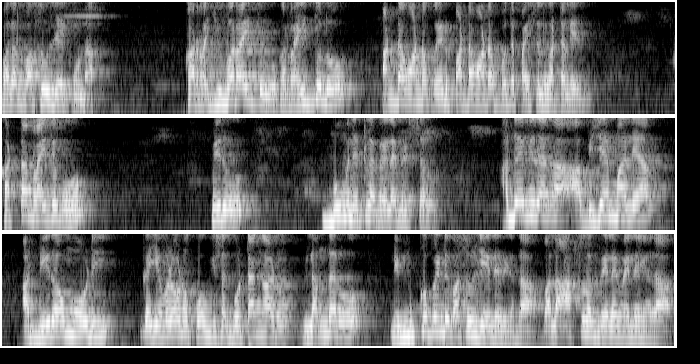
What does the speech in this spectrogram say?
వాళ్ళని వసూలు చేయకుండా. ఒక యువ రైతు ఒక రైతులు పంట వండకపోయాడు పంట వండకపోతే పైసలు కట్టలేదు. కట్టని రైతుకు మీరు భూమిని ఎట్లా వేలమిస్తారు? అదేవిధంగా ఆ విజయ్ మాల్యా ఆ నీరవ్ మోడీ ఇంకా ఎవడెవడో కోగిస గొట్టంగాడు వీళ్ళందరూ నీ ముక్కు పిండి వసూలు చేయలేదు కదా? వాళ్ళ ఆస్తులను వేలం వేయలేదు కదా?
